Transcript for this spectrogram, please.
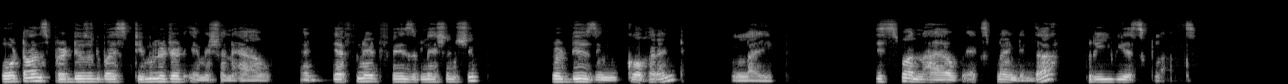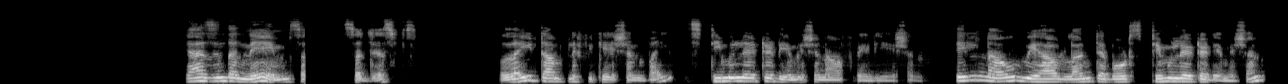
Photons produced by stimulated emission have a definite phase relationship producing coherent light. This one I have explained in the previous class. As in the name suggests, light amplification by stimulated emission of radiation. Till now we have learnt about stimulated emission.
